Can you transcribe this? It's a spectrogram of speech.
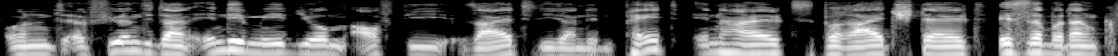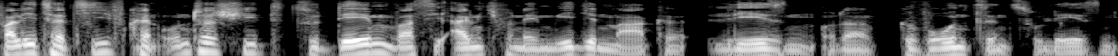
und äh, führen sie dann in dem Medium auf die Seite, die dann den Paid-Inhalt bereitstellt, ist aber dann qualitativ kein Unterschied zu dem, was sie eigentlich von der Medienmarke Marke lesen oder gewohnt sind zu lesen.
